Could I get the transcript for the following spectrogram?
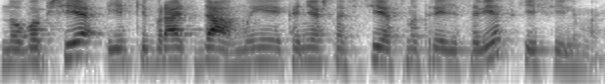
Но вообще, если брать, да, мы, конечно, все смотрели советские фильмы,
